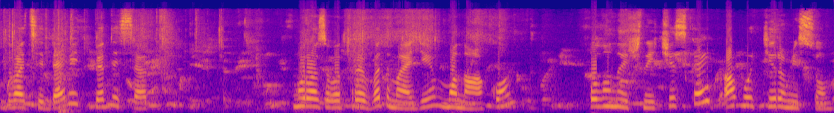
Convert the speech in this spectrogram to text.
29,50. Морозиво 3 ведмеді Монако. Полуничний чизкейк або тірамісу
